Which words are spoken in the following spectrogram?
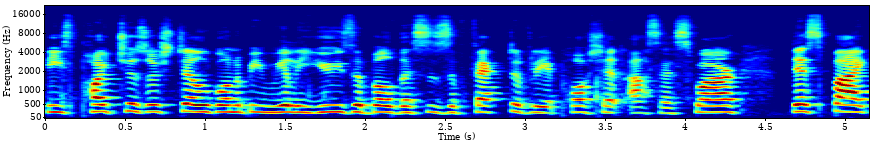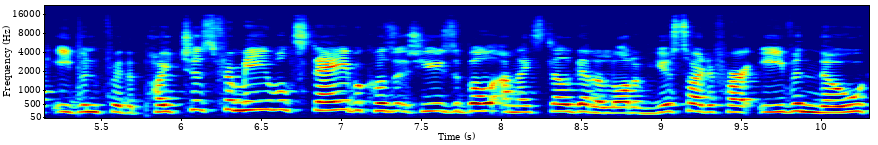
These pouches are still going to be really usable. This is effectively a pochette accessoire. This bag, even for the pouches for me, will stay because it's usable and I still get a lot of use out of her, even though,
